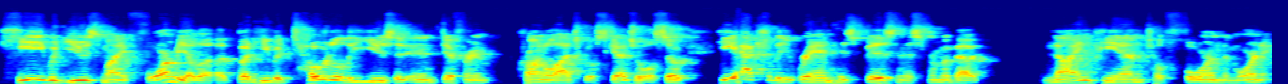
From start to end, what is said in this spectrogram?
He would use my formula, but he would totally use it in a different chronological schedule. So he actually ran his business from about 9 p.m. till 4 in the morning.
